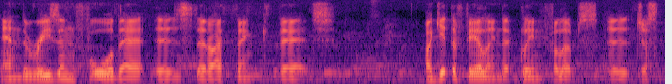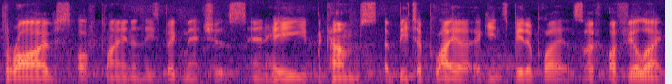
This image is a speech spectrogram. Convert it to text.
And the reason for that is that I think that I get the feeling that Glenn Phillips uh, just thrives off playing in these big matches and he becomes a better player against better players. I, I feel like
